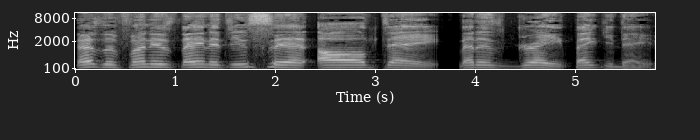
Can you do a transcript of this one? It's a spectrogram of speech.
that's the funniest thing that you said all day. That is great. Thank you, Dave.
